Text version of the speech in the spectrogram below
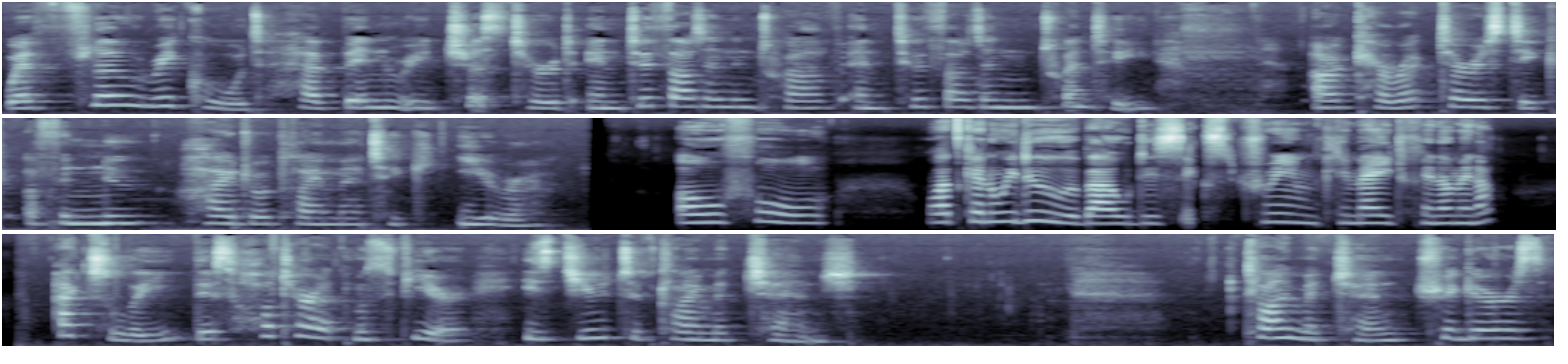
where flow records have been registered in 2012 and 2020, are characteristic of a new hydroclimatic era. Awful. What can we do about this extreme climate phenomena? Actually, this hotter atmosphere is due to climate change climate change triggers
